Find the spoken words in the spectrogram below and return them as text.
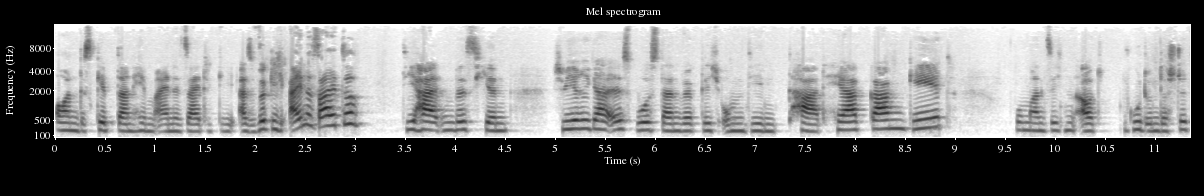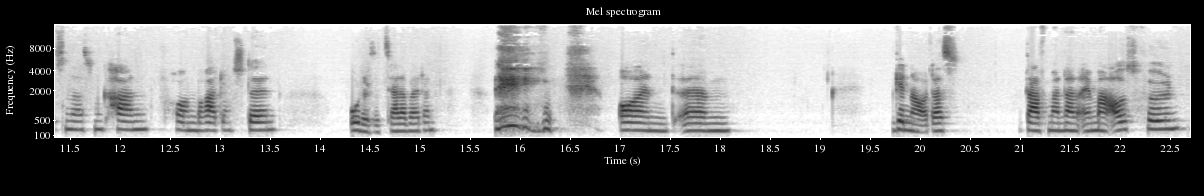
und es gibt dann eben eine Seite, die, also wirklich eine Seite, die halt ein bisschen schwieriger ist, wo es dann wirklich um den Tathergang geht, wo man sich gut unterstützen lassen kann von Beratungsstellen oder Sozialarbeitern. und ähm, Genau, das darf man dann einmal ausfüllen.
